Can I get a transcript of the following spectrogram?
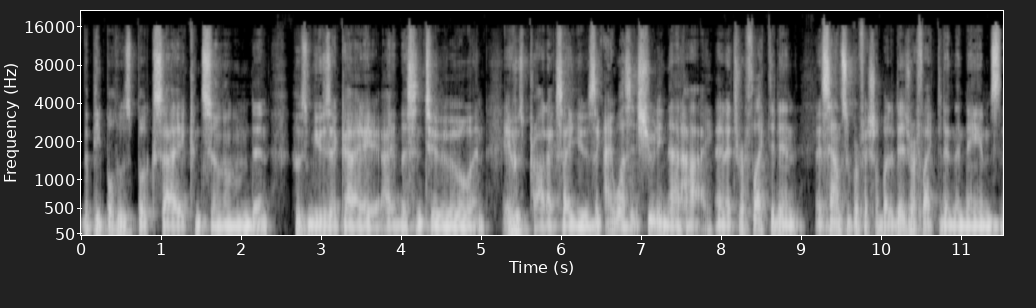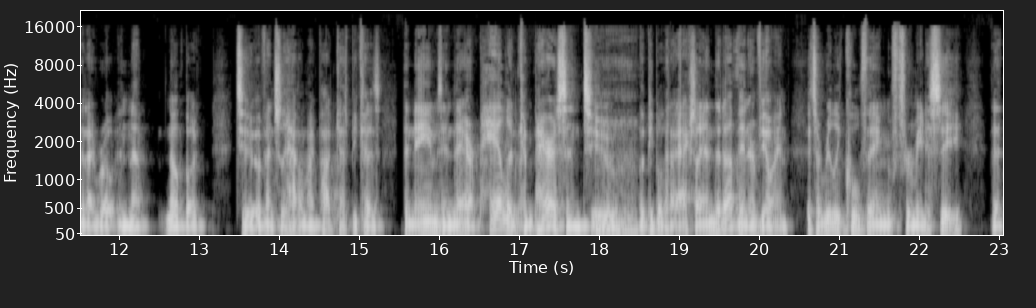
the people whose books I consumed and whose music I, I listened to and whose products I use. Like I wasn't shooting that high. And it's reflected in it sounds superficial, but it is reflected in the names that I wrote in that notebook to eventually have on my podcast because the names in there pale in comparison to mm. the people that I actually ended up interviewing. It's a really cool thing for me to see that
